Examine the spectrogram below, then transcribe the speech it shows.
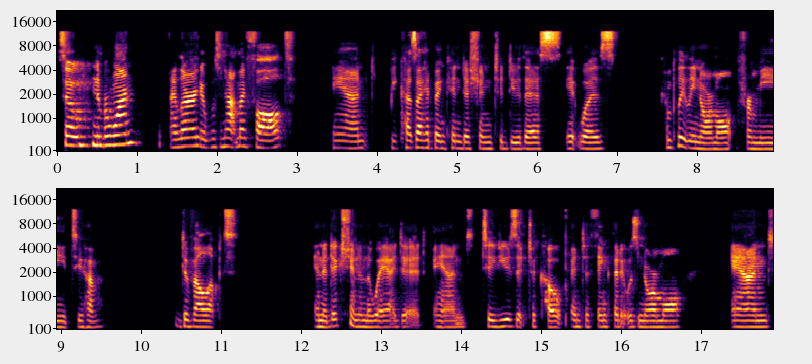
So, number one, I learned it was not my fault. And because I had been conditioned to do this, it was completely normal for me to have developed an addiction in the way I did and to use it to cope and to think that it was normal. And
